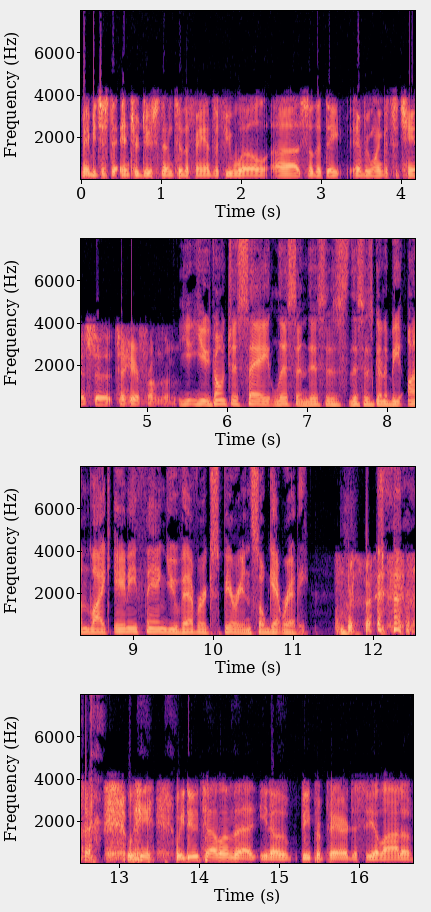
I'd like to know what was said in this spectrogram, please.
maybe just to introduce them to the fans, if you will, uh, so that they everyone gets a chance to to hear from them. You, you don't just say, "Listen, this is this is going to be unlike anything you've ever experienced." So get ready. we we do tell them that you know be prepared to see a lot of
